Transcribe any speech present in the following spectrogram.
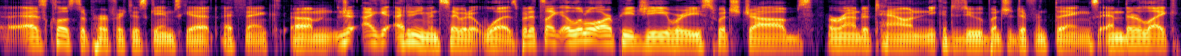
as close to perfect as games get. I think. Um, I, I didn't even say what it was, but it's like a little RPG where you switch jobs around a town and you get to do a bunch of different things. And they're like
